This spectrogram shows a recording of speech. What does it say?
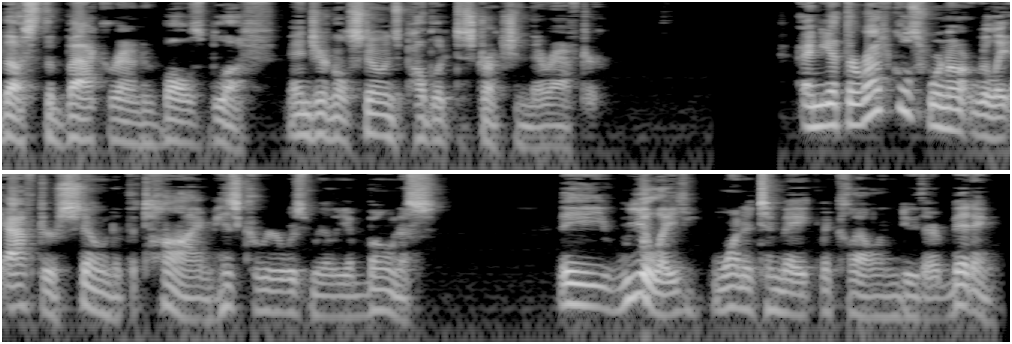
thus the background of Ball's Bluff and General Stone's public destruction thereafter. And yet the radicals were not really after Stone at the time, his career was merely a bonus. They really wanted to make McClellan do their bidding.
